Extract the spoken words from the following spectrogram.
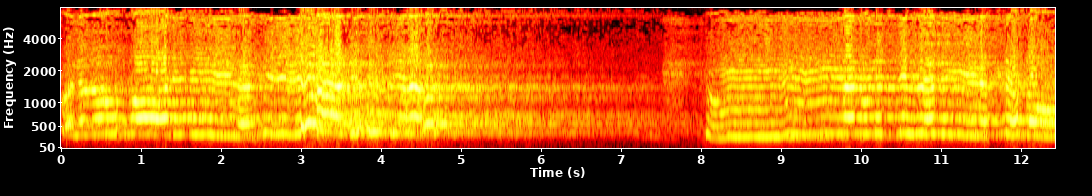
ونذر الظالمين فيها جثيا ثم ننجي الذين اتقوا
